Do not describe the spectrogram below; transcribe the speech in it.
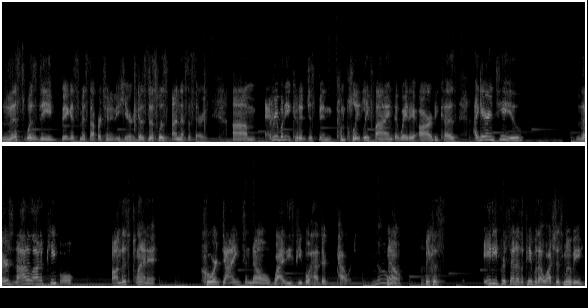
this was the biggest missed opportunity here because this was unnecessary. Um, everybody could have just been completely fine the way they are because i guarantee you there's not a lot of people on this planet who are dying to know why these people have their powers. No, no, because 80% of the people that watch this movie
